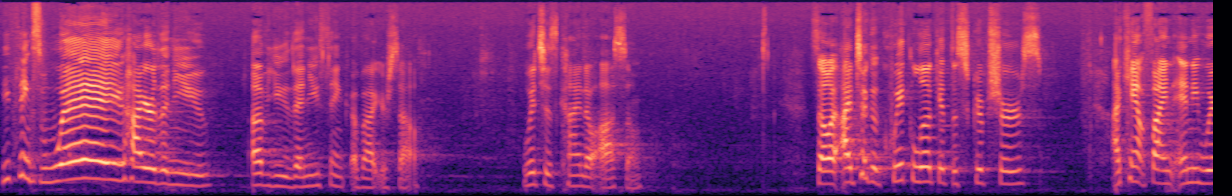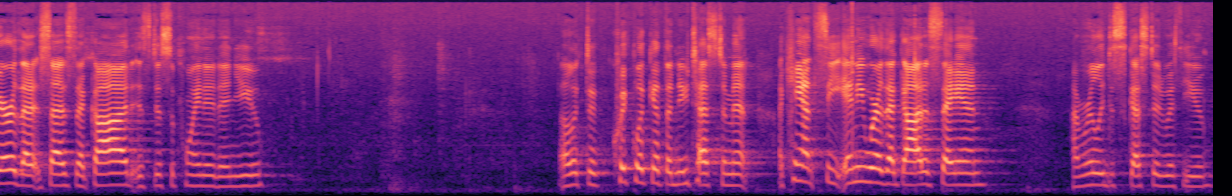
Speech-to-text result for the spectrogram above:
He thinks way higher than you of you than you think about yourself, which is kind of awesome. So I took a quick look at the scriptures. I can't find anywhere that it says that God is disappointed in you. I looked a quick look at the New Testament. I can't see anywhere that God is saying, I'm really disgusted with you.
